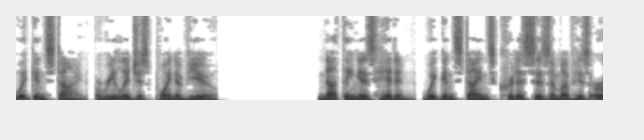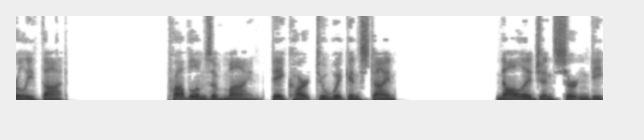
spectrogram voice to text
Wittgenstein, A Religious Point of View. Nothing is Hidden, Wittgenstein's criticism of his early thought. Problems of Mind, Descartes to Wittgenstein. Knowledge and Certainty.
